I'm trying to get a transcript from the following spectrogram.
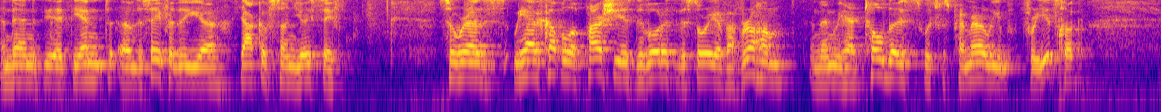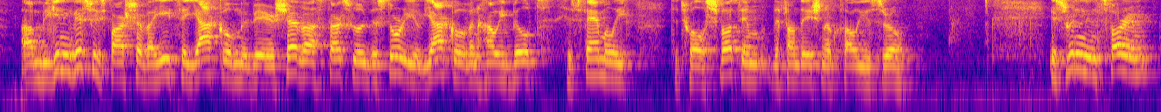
and then at the, at the end of the Sefer, the uh, son Yosef. So whereas we had a couple of parshias devoted to the story of Avraham, and then we had Toldos, which was primarily for Yitzchak, um, beginning this week's parsha, Vayetze Yaakov Mebe'er Sheva, starts really the story of Yaakov and how he built his family, the 12 Shvatim, the foundation of Klal Yisrael. It's written in Sfarim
